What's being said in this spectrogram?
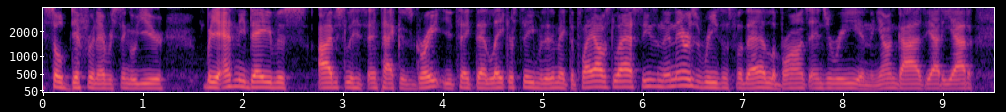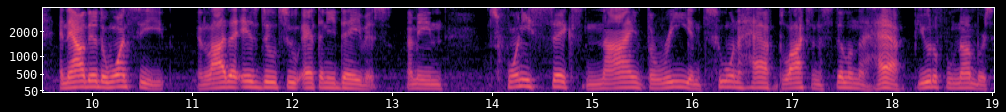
so different every single year but yeah, Anthony Davis, obviously his impact is great. You take that Lakers team and they make the playoffs last season, and there's reasons for that. LeBron's injury and the young guys, yada yada. And now they're the one seed. And a lot of that is due to Anthony Davis. I mean, 26, 9, 3, and two and a half blocks and still and a half. Beautiful numbers.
